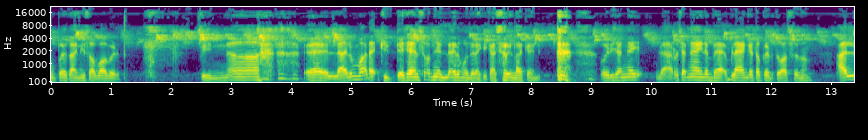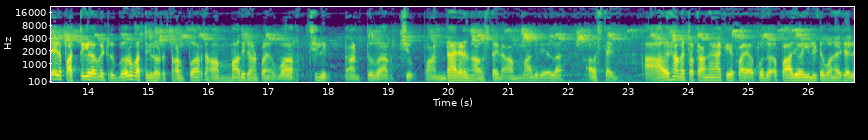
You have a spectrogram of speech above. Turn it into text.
മുപ്പത് താനി സ്വഭാവം എടുത്തു. പിന്നെ എല്ലാവരും പാടെ. കിട്ടിയ ചാൻസ് പറഞ്ഞ് എല്ലാവരും മുതലാക്കി. കച്ചറ ഉണ്ടാക്കാൻ. ഒരു ചങ്ങായി വേറെ ചങ്ങായി അതിന്റെ ബ്ലാങ്കറ്റൊക്കെ എടുത്ത് ബസ്സിൽ അല്ലെങ്കിൽ പത്ത് കിലോമീറ്റർ വെറും പത്ത് കിലോമീറ്റർ തണുപ്പ് പറഞ്ഞ അമ്മാതിരി തണുപ്പാണ് വറച്ചിൽ തണുത്ത് വറച്ചു പണ്ടാരടുന്ന അവസ്ഥയായിരുന്നു അമ്മാതിരിയുള്ള അവസ്ഥയാണ്. ആ ഒരു സമയത്തൊക്കെ അങ്ങനെ ആക്കി പൊതു പാതി വഴിയിലിട്ട് പോകുന്ന വെച്ചാൽ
